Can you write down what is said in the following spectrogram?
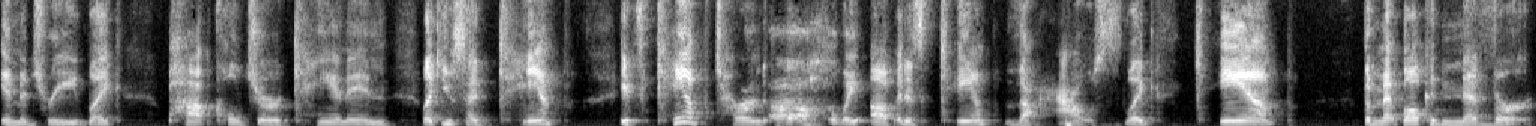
imagery, like pop culture canon. Like you said, camp. It's camp turned all Oh. the way up. It is camp the house, like camp. The Met Ball could never.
